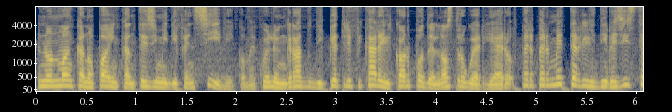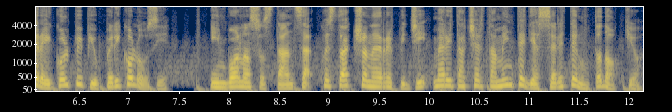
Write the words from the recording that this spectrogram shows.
Non mancano poi incantesimi difensivi, come quello in grado di pietrificare il corpo del nostro guerriero per permettergli di resistere ai colpi più pericolosi. In buona sostanza, questo action RPG merita certamente di essere tenuto d'occhio.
